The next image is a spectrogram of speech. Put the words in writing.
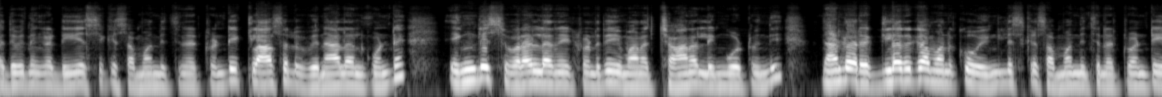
అదేవిధంగా డిఎస్సికి సంబంధించినటువంటి క్లాసులు వినాలనుకుంటే ఇంగ్లీష్ వరల్డ్ అనేటువంటిది మన ఛానల్ ఇంకోటి ఉంది. దాంట్లో రెగ్యులర్గా మనకు ఇంగ్లీష్కి సంబంధించినటువంటి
